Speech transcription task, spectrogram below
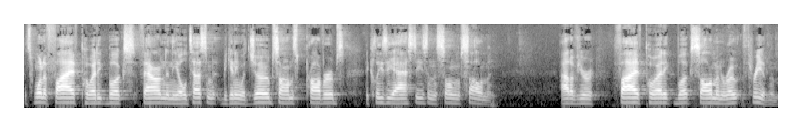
It's one of five poetic books found in the Old Testament, beginning with Job, Psalms, Proverbs, Ecclesiastes, and the Song of Solomon. Out of your five poetic books, Solomon wrote three of them.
